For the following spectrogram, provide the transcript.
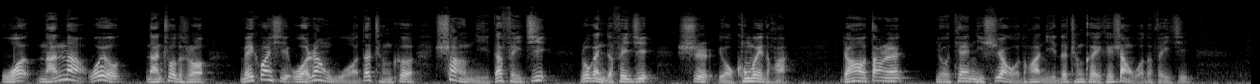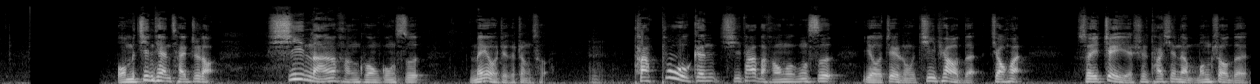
我难呢，我有难处的时候没关系，我让我的乘客上你的飞机，如果你的飞机是有空位的话，然后当然。有天你需要我的话，你的乘客也可以上我的飞机。我们今天才知道，西南航空公司没有这个政策，它不跟其他的航空公司有这种机票的交换，所以这也是它现在蒙受的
